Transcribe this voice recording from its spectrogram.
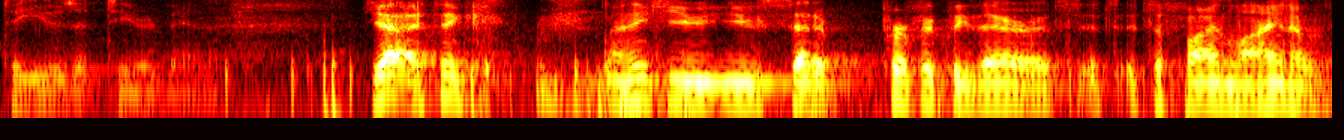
to use it to your advantage? Yeah, I think I think you, you said it perfectly there. It's it's it's a fine line of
